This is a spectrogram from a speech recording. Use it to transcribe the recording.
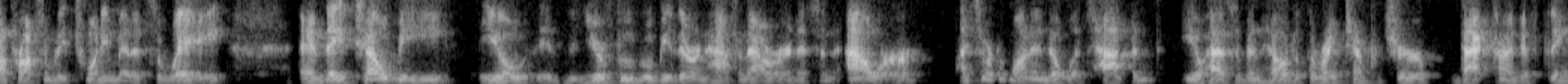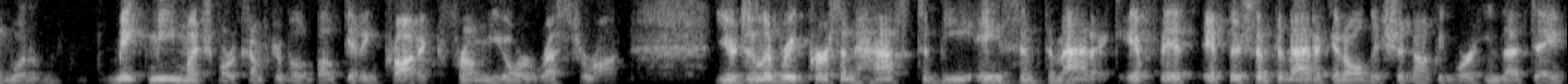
approximately 20 minutes away, and they tell me, you know, your food will be there in half an hour and it's an hour, I sort of want to know what's happened. You know, has it been held at the right temperature? That kind of thing would make me much more comfortable about getting product from your restaurant. Your delivery person has to be asymptomatic. If it if they're symptomatic at all, they should not be working that day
